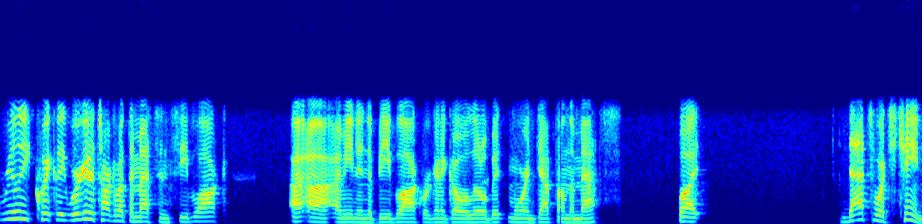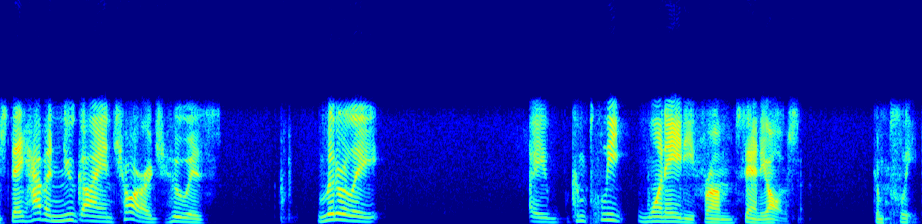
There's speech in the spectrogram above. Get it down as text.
really quickly, we're going to talk about the Mets in C block. Uh, I mean, in the B block, we're going to go a little bit more in depth on the Mets, but that's what's changed. They have a new guy in charge who is literally a complete 180 from Sandy Alderson. Complete.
